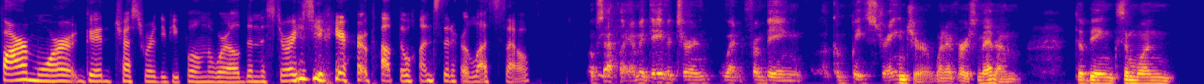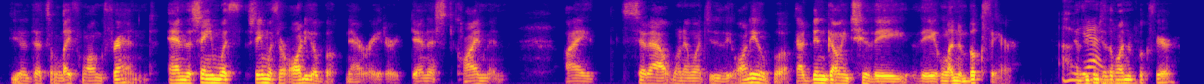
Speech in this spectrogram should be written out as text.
far more good, trustworthy people in the world than the stories you hear about the ones that are less so. Exactly. I mean, David Turn went from being a complete stranger when I first met him to being someone you know that's a lifelong friend. And the same with same with our audiobook narrator, Dennis Kleinman. I set out when I went to do the audiobook. I'd been going to the the London Book Fair. Oh, Have yeah, you been to the yeah. London Book Fair?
